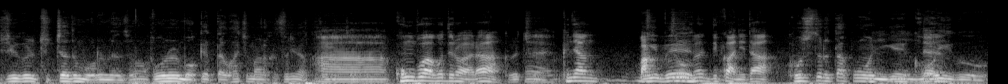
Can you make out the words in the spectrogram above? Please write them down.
주식을 주자도 모르면서 돈을 먹겠다고 하지 마라 그 소리나 그. 아, 공부하고 들어와라. 그렇죠. 네, 그냥 막 이게 왜- 들어오면 네거 아니다. 고수들을 딱 보면 이게 음, 거의 네. 그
